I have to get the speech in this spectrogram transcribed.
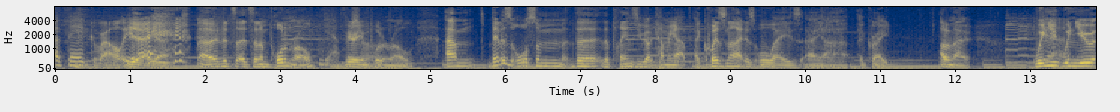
a big role, you yeah, know? yeah. No, it's it's an important role. Yeah, very sure. important role. Um, that is awesome. The the plans you've got coming up. A quiz night is always a uh, a great. I don't know. When you when you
